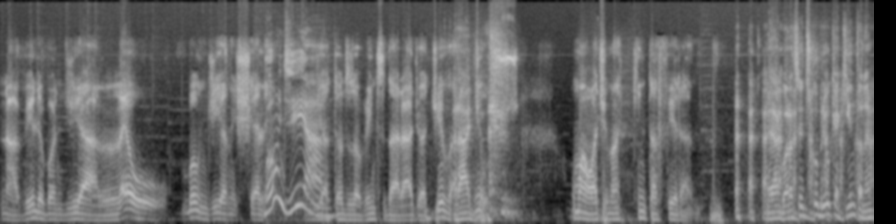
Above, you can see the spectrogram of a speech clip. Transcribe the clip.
Navilho, bom dia, Léo. Bom dia, Michele. Bom dia. Bom dia a todos os ouvintes da Rádio Ativa. Rádio. Uma ótima quinta-feira. É, agora você descobriu que é quinta, né?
